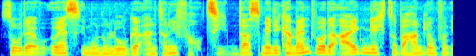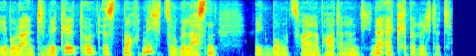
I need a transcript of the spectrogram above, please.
so der US-Immunologe Anthony Fauci. Das Medikament wurde eigentlich zur Behandlung von Ebola entwickelt und ist noch nicht zugelassen. Regenbogen 2 Reporterin Tina Eck berichtet.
